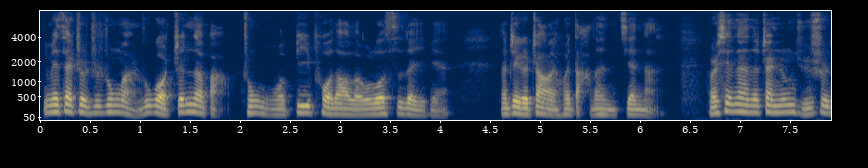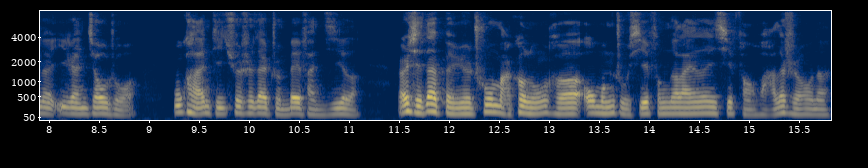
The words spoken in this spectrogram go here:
因为在这之中啊，如果真的把中国逼迫到了俄罗斯的一边。那这个仗也会打得很艰难，而现在的战争局势呢依然焦灼，乌克兰的确是在准备反击了。而且在本月初，马克龙和欧盟主席冯德莱恩一起访华的时候呢，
